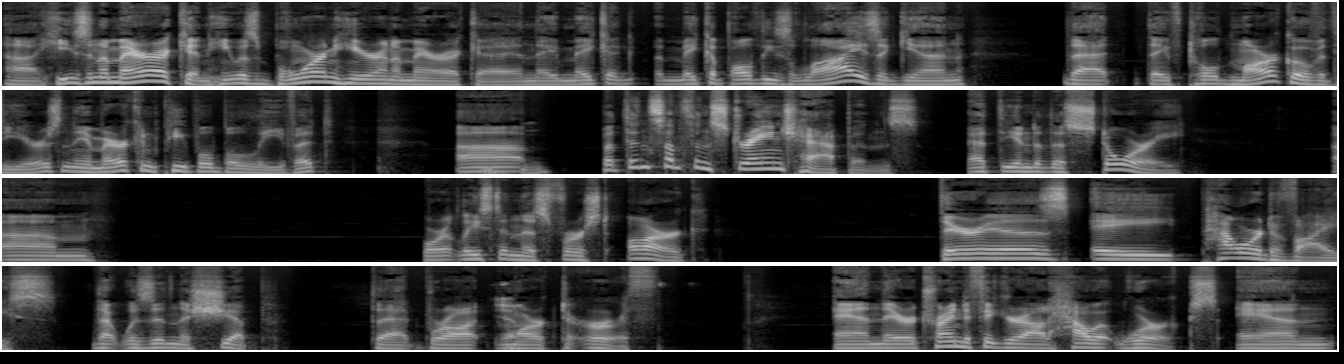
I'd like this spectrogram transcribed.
uh, he's an American. He was born here in America." And they make a make up all these lies again that they've told Mark over the years, and the American people believe it. Uh, Mhm. But then something strange happens at the end of this story, um, or at least in this first arc. There is a power device that was in the ship that brought Yep. Mark to Earth, and they're trying to figure out how it works. And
